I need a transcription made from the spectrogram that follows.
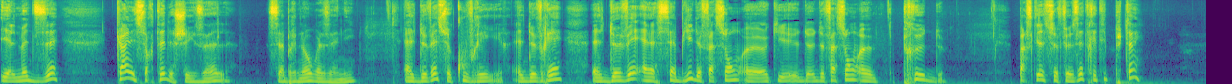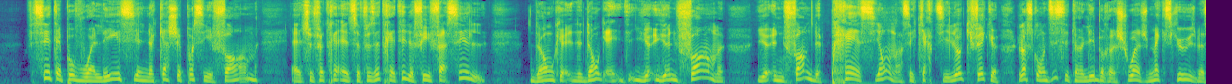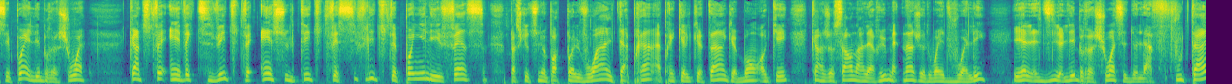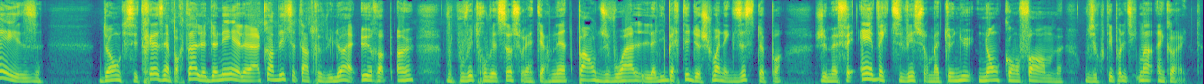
Et elle me disait, quand elle sortait de chez elle, Sabrina Ouazani, elle devait se couvrir. Elle devrait, elle devait euh, s'habiller de façon, euh, de, façon euh, prude, parce qu'elle se faisait traiter de putain. Si elle n'était pas voilée, si elle ne cachait pas ses formes, elle se, faisait traiter de fille facile. Donc, donc, il y, a une forme, il y a une forme de pression dans ces quartiers-là qui fait que lorsqu'on dit c'est un libre choix, je m'excuse, mais c'est pas un libre choix. Quand tu te fais invectiver, tu te fais insulter, tu te fais siffler, tu te fais pogner les fesses parce que tu ne portes pas le voile, t'apprends après quelque temps que bon, ok, quand je sors dans la rue, maintenant je dois être voilé. Et elle, elle dit le libre choix, c'est de la foutaise. Donc, c'est très important. Elle a, donné, elle a cette entrevue-là à Europe 1. Vous pouvez trouver ça sur Internet. Port du voile, la liberté de choix n'existe pas. Je me fais invectiver sur ma tenue non conforme. Vous écoutez politiquement incorrect.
